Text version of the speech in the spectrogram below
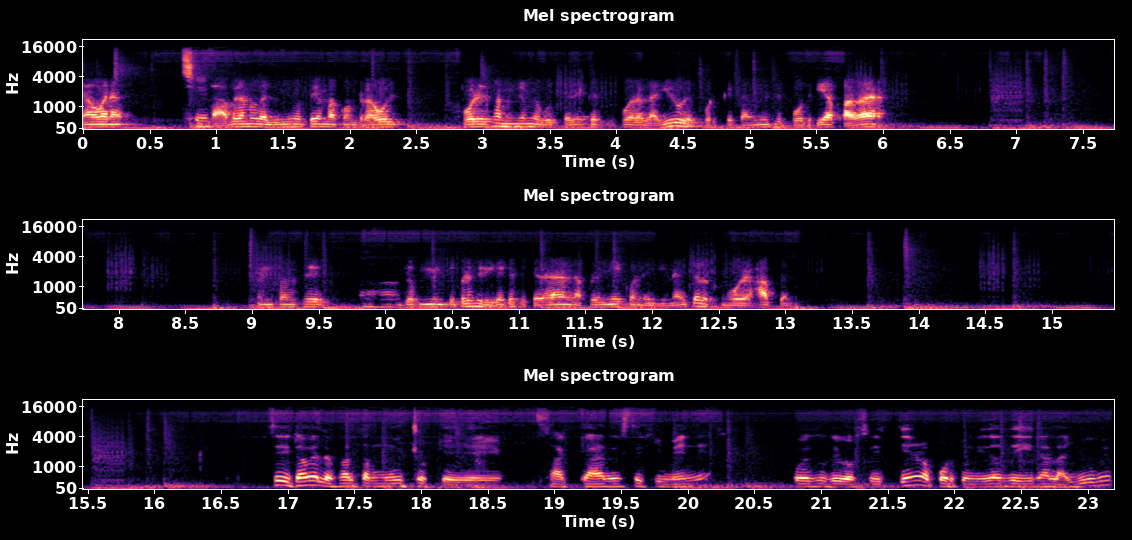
Ahora, Sí. hablando del mismo tema con Raúl, por eso a mí no me gustaría que se fuera la Juve, porque también se podría pagar. Entonces, Ajá. yo, yo preferiría que se quedara en la Premier con el United o con Wolverhampton. Sí, todavía le falta mucho que sacar este Jiménez. Por eso digo, si tiene la oportunidad de ir a la Juve,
